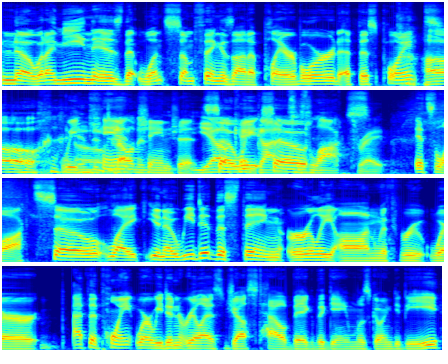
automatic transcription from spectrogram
no what i mean is that once something is on a player board at this point Oh, we in oh. can't change it Yeah, so okay, we got so it. It's locked, right? It's locked. So, like, you know, we did this thing early on with Root where at the point where we didn't realize just how big the game was going to be,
